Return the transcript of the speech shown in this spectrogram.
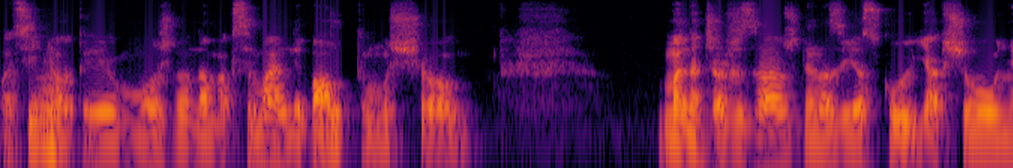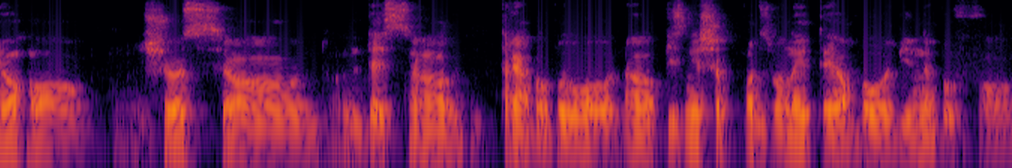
Оцінювати можна на максимальний бал, тому що менеджер завжди на зв'язку. Якщо у нього щось о, десь о, треба було о, пізніше подзвонити, або він не був о,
